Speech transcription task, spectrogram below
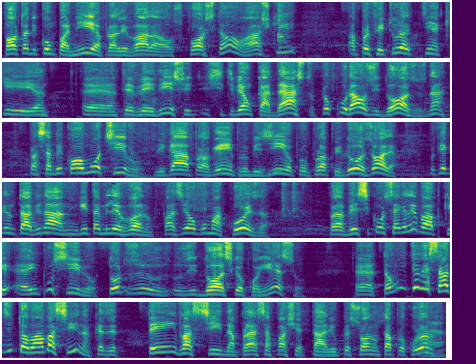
Falta de companhia para levar aos postos. Então, acho que a prefeitura tinha que eh, antever isso e, se tiver um cadastro, procurar os idosos, né? Para saber qual o motivo. Ligar para alguém, para o vizinho ou para o próprio idoso. Olha, por que, que não está vindo? Ah, ninguém está me levando. Fazer alguma coisa para ver se consegue levar, porque é impossível. Todos os, os idosos que eu conheço estão interessados em tomar a vacina. Quer dizer, tem vacina para essa faixa etária e o pessoal não está procurando, É.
